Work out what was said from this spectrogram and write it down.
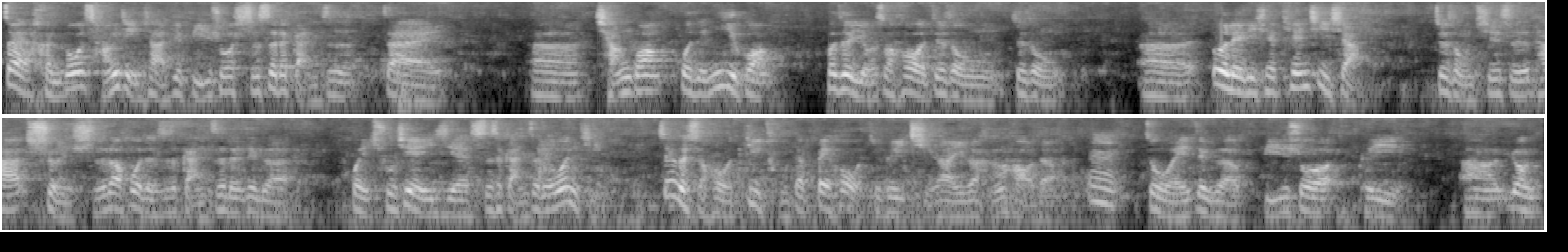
在很多场景下，就比如说实时的感知，在呃强光或者逆光，或者有时候这种这种呃恶劣的一些天气下，这种其实它损失了或者是感知的这个会出现一些实时感知的问题。这个时候，地图在背后就可以起到一个很好的嗯，作为这个，比如说可以啊、呃用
